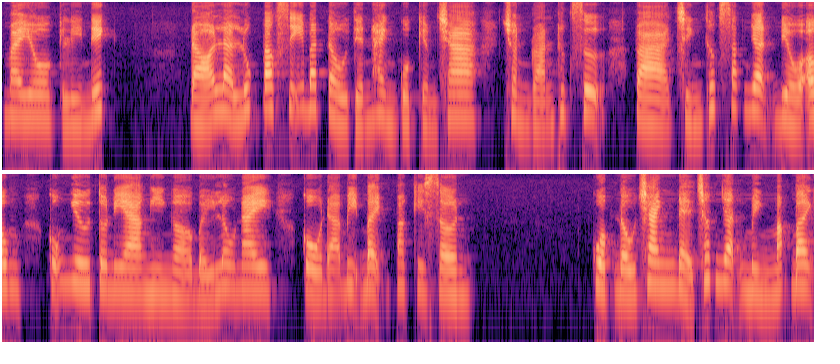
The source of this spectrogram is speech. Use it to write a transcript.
Mayo Clinic. Đó là lúc bác sĩ bắt đầu tiến hành cuộc kiểm tra, chuẩn đoán thực sự và chính thức xác nhận điều ông cũng như Tonia nghi ngờ bấy lâu nay cô đã bị bệnh Parkinson. Cuộc đấu tranh để chấp nhận mình mắc bệnh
